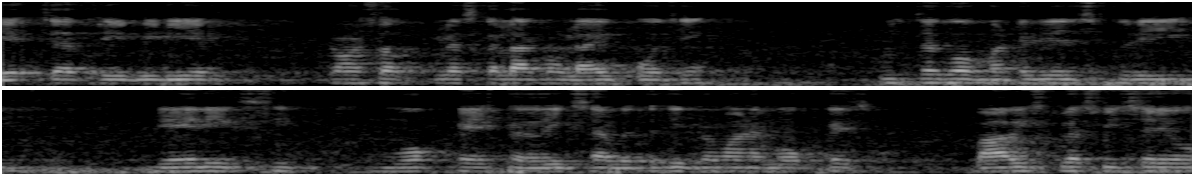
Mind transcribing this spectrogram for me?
લેક્ચર ફ્રી પીડીએફ ત્રણસો પ્લસ કલાકનું લાઈવ કોચિંગ પુસ્તકો materials free daily mock test પરીક્ષા પદ્ધતિ પ્રમાણે મોક ટેસ્ટ બાવીસ પ્લસ વિષયો,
